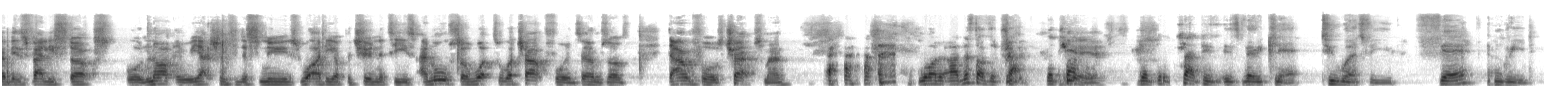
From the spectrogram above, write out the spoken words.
whether it's value stocks or not, in reaction to this news, what are the opportunities, and also what to watch out for in terms of downfalls, traps, man. well, uh, let's start with the trap. The trap, yeah, yeah. The, the trap is, is very clear. Two words for you: fear and greed.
